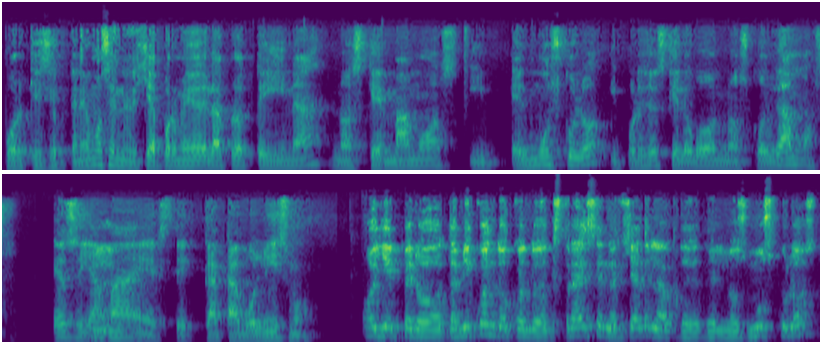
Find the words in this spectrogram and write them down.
porque si obtenemos energía por medio de la proteína, nos quemamos y, el músculo y por eso es que luego nos colgamos. Eso se llama este, catabolismo. Oye, pero también cuando, cuando extraes energía de, la- de- de los músculos,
